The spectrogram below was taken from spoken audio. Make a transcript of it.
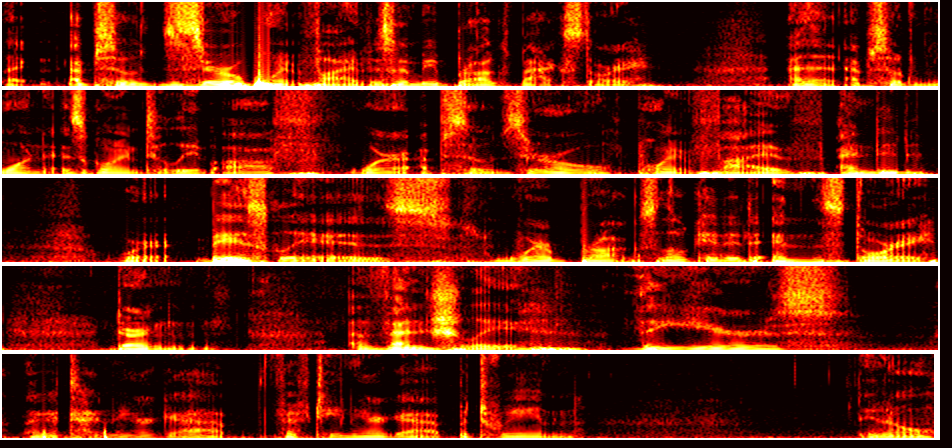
like episode 0.5 is going to be Brug's backstory. And then episode 1 is going to leave off where episode 0.5 ended, where basically is where Brug's located in the story during eventually the years, like a 10 year gap, 15 year gap between, you know,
